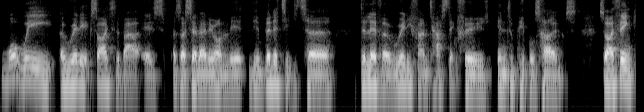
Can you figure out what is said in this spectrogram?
what we are really excited about is, as I said earlier on, the the ability to deliver really fantastic food into people's homes. So I think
